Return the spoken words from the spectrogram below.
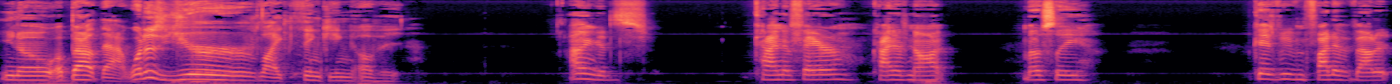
you know, about that. What is your, like, thinking of it? I think it's kind of fair, kind of not. Mostly because we've been fighting about it,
